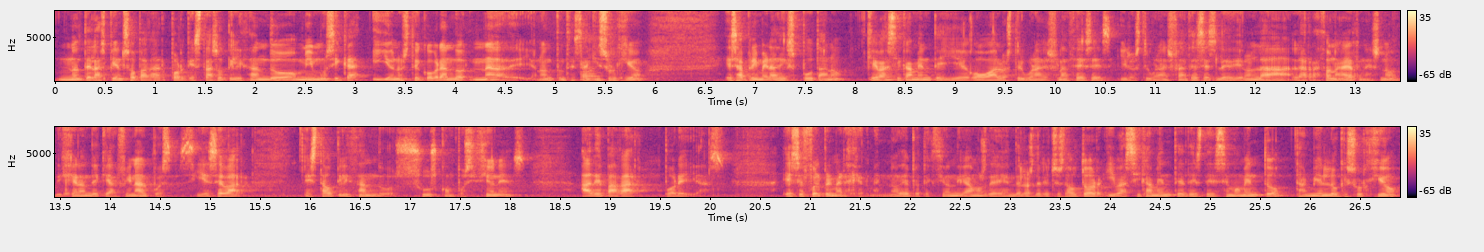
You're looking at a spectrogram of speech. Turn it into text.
no te las pienso pagar porque estás utilizando mi música y yo no estoy cobrando nada de ello, ¿no? Entonces aquí surgió esa primera disputa, ¿no? que básicamente llegó a los tribunales franceses y los tribunales franceses le dieron la, razón a Ernest. ¿no? Dijeron de que al final, pues si ese bar está utilizando sus composiciones, ha de pagar por ellas. Ese fue el primer germen ¿no? de protección digamos, de, los derechos de autor y básicamente desde ese momento también lo que surgió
